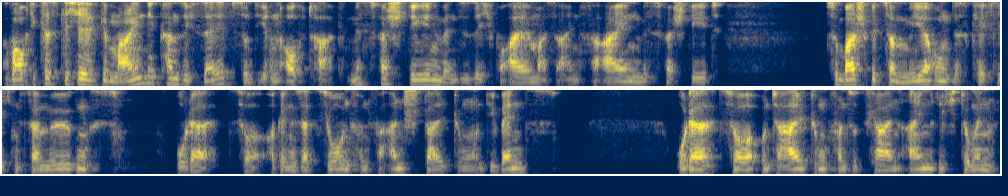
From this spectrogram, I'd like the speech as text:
Aber auch die christliche Gemeinde kann sich selbst und ihren Auftrag missverstehen, wenn sie sich vor allem als einen Verein missversteht, zum Beispiel zur Mehrung des kirchlichen Vermögens oder zur Organisation von Veranstaltungen und Events oder zur Unterhaltung von sozialen Einrichtungen.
